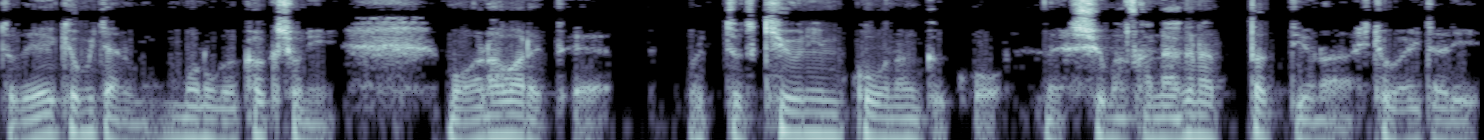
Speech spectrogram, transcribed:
と影響みたいなものが各所にもう現れて、ちょっと急にこうなんかこう、ね、週末がなくなったっていうような人がいたり、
